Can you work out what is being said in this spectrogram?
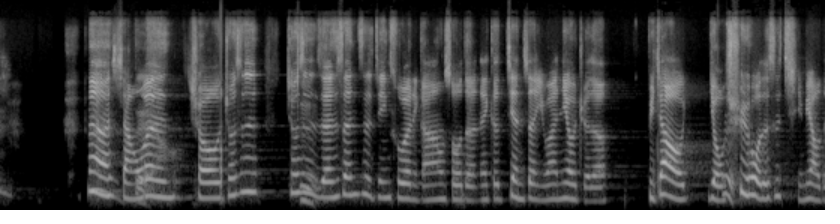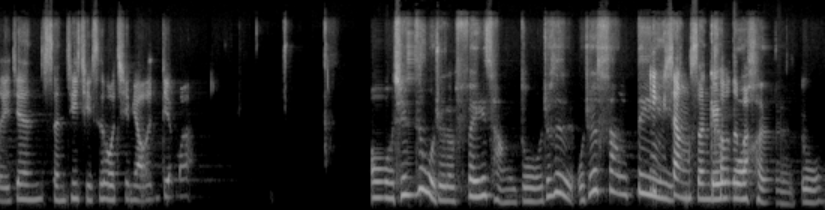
那想问秋，就是就是人生至今，除了你刚刚说的那个见证以外，你有觉得比较有趣或者是奇妙的一件神迹奇事或奇妙恩典吗？哦，其实我觉得非常多，就是我觉得上帝印象深刻的很多，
